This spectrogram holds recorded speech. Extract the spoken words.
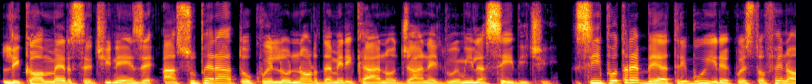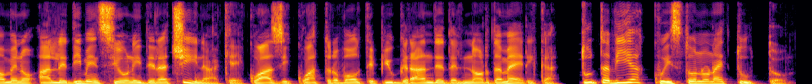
L'e-commerce cinese ha superato quello nordamericano già nel 2016. Si potrebbe attribuire questo fenomeno alle dimensioni della Cina, che è quasi quattro volte più grande del Nord America. Tuttavia, questo non è tutto.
